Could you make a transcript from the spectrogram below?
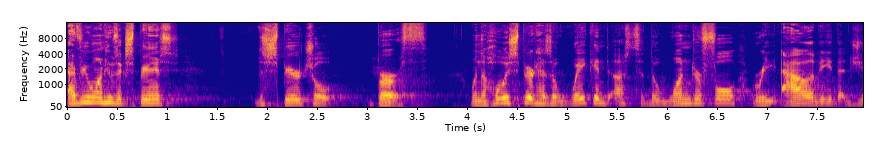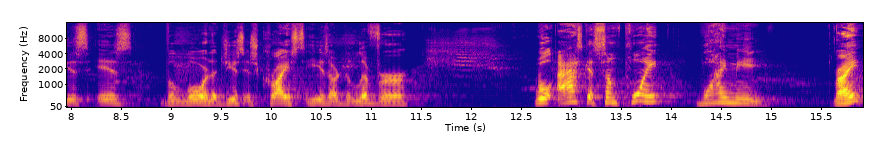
Everyone who's experienced the spiritual birth, when the Holy Spirit has awakened us to the wonderful reality that Jesus is the Lord, that Jesus is Christ, He is our deliverer, will ask at some point, why me? Right?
